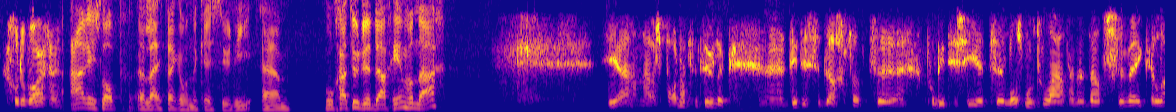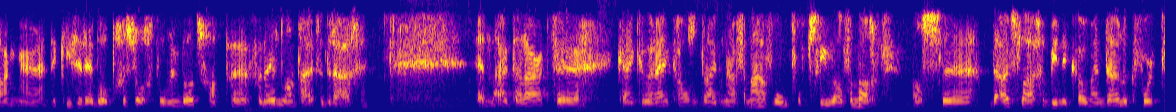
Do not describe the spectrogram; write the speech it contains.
Goedemorgen. Arie Slop, lijsttrekker van de ChristenUnie. Uh, hoe gaat u de dag in vandaag? Ja, nou spannend natuurlijk. Uh, dit is de dag dat uh, politici het uh, los moeten laten nadat ze wekenlang de kiezer hebben opgezocht om hun boodschap voor Nederland uit te dragen. En uiteraard kijken we rijkhalsend uit naar vanavond of misschien wel vannacht. Als de uitslagen binnenkomen en duidelijk wordt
